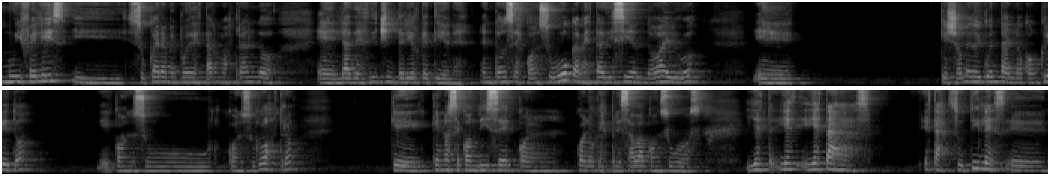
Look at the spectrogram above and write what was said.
muy feliz y su cara me puede estar mostrando eh, la desdicha interior que tiene. Entonces con su boca me está diciendo algo que yo me doy cuenta en lo concreto, con, su, con su rostro, que, no se condice con, con lo que expresaba con su voz. Y, estas, estas sutiles, eh,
